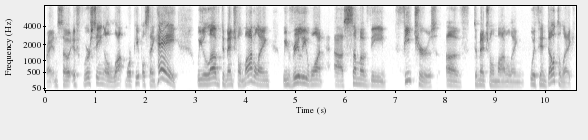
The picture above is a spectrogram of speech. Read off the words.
right? And so if we're seeing a lot more people saying hey we love dimensional modeling. We really want uh, some of the features of dimensional modeling within delta lake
